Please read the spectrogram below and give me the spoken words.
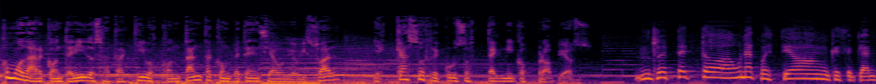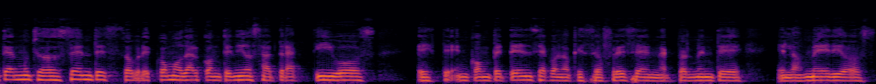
¿Cómo dar contenidos atractivos con tanta competencia audiovisual y escasos recursos técnicos propios? Respecto a una cuestión que se plantean muchos docentes sobre cómo dar contenidos atractivos este, en competencia con lo que se ofrecen actualmente en los medios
